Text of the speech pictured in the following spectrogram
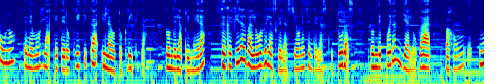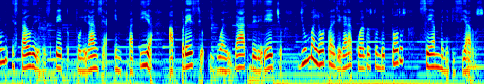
uno, tenemos la heterocrítica y la autocrítica, donde la primera se refiere al valor de las relaciones entre las culturas, donde puedan dialogar bajo un, estado de respeto, tolerancia, empatía, aprecio, igualdad de derecho y un valor para llegar a acuerdos donde todos sean beneficiados.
